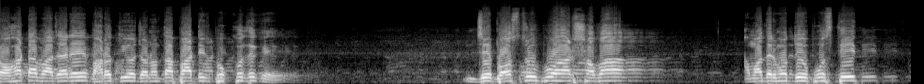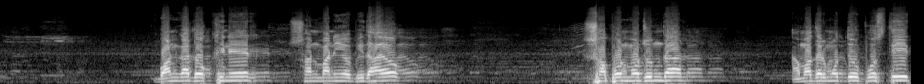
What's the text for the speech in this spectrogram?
নহাটা বাজারে ভারতীয় জনতা পার্টির পক্ষ থেকে যে বস্ত্র উপহার সভা আমাদের মধ্যে উপস্থিত, বনগা দক্ষিণের সম্মানীয় বিধায়ক স্বপন মজুমদার, আমাদের মধ্যে উপস্থিত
